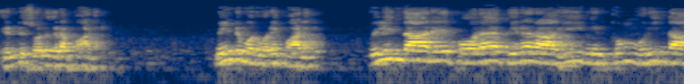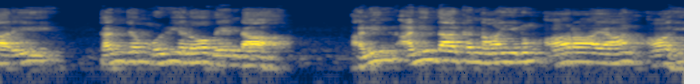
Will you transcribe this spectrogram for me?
என்று சொல்லுகிற பாடல். மீண்டும் ஒரு முறை பாடல். விழிந்தாரே போல பிறராகி நிற்கும் முறிந்தாரை தஞ்சம் மொழியலோ வேண்டா. அழிந் அணிந்தார்கண் ஆயினும் ஆராயான் ஆகி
